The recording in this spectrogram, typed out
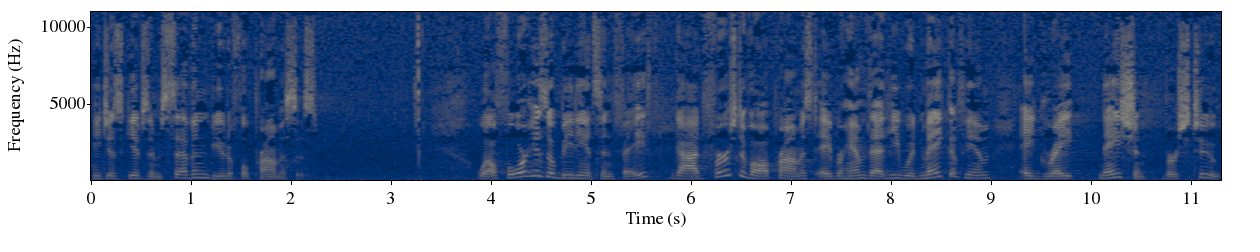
He just gives him seven beautiful promises. Well, for his obedience and faith, God first of all promised Abraham that he would make of him a great nation. Verse 2.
